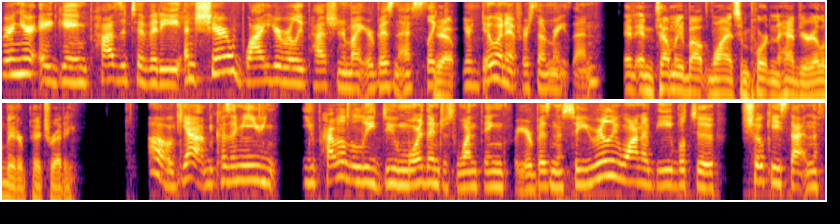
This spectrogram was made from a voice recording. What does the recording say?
bring your A game, positivity, and share why you're really passionate about your business. Like Yep. you're doing it for some reason. and and tell me about why it's important to have your elevator pitch ready. Oh, yeah. Because I mean, you, you probably do more than just one thing for your business. So you really want to be able to showcase that in the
